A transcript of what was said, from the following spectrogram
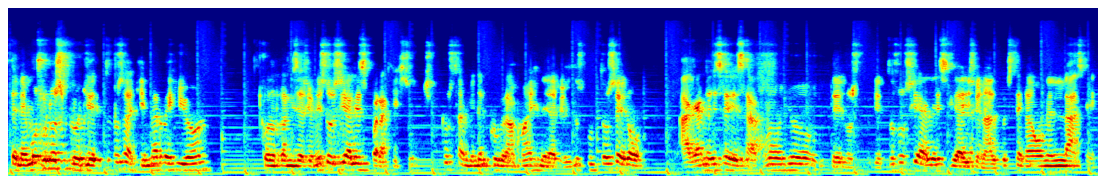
tenemos unos proyectos aquí en la región con organizaciones sociales para que estos chicos también del programa de Generación 2.0 hagan ese desarrollo de los proyectos sociales y adicional pues tenga un enlace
